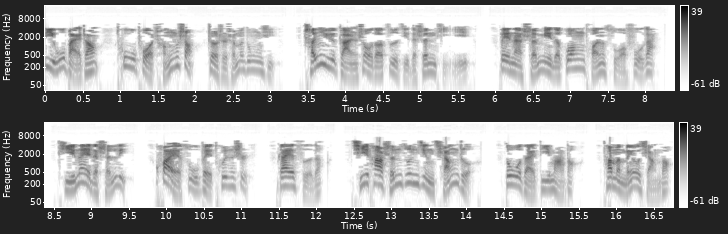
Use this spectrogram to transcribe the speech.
第五百章突破成圣，这是什么东西？陈宇感受到自己的身体被那神秘的光团所覆盖，体内的神力快速被吞噬。该死的！其他神尊境强者都在低骂道：“他们没有想到，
